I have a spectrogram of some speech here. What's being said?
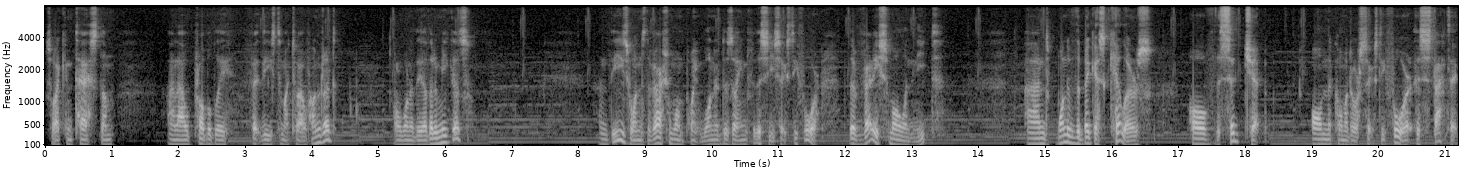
so I can test them and I'll probably fit these to my 1200 or one of the other Amigas and these ones, the version 1.1, are designed for the C64. They're very small and neat, and one of the biggest killers of the SID chip on the Commodore 64 is static,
